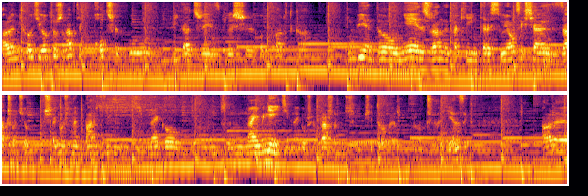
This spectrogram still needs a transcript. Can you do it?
Ale mi chodzi o to, że nawet jak podszedł, było widać, że jest wyższy od Bartka. Mówiłem, to nie jest żadne takie interesujące. Chciałem zacząć od czegoś najbardziej dziwnego, najmniej dziwnego, przepraszam, dzisiaj mi się trochę plącze język. Ale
